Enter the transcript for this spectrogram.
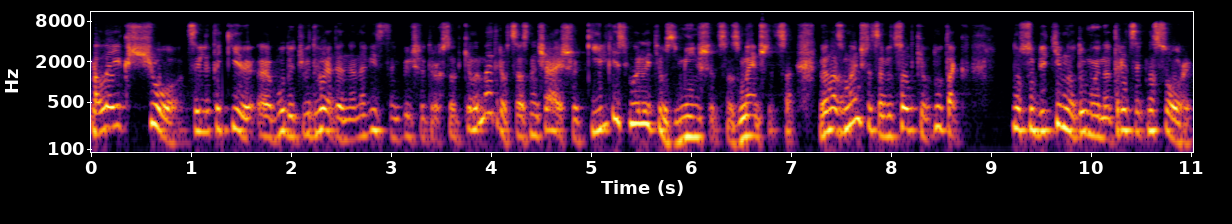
Але якщо ці літаки е, будуть відведені на відстань більше 300 кілометрів, це означає, що кількість вилітів зменшиться, зменшиться. Вона зменшиться відсотків. Ну так ну суб'єктивно думаю на 30 на 40.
